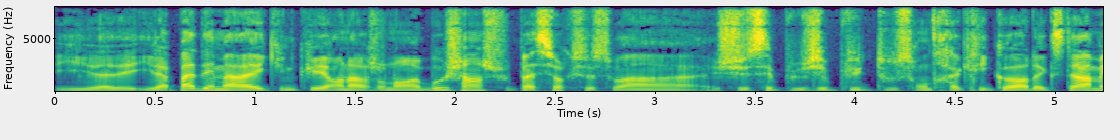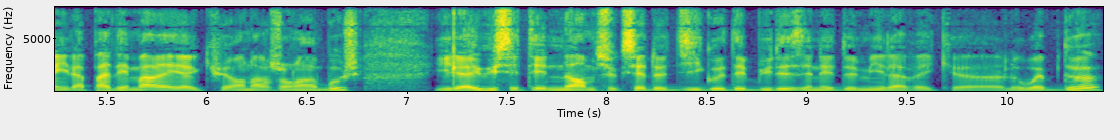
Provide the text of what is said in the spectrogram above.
il, a, il a pas démarré avec une cuillère en argent dans la bouche. Hein. Je suis pas sûr que ce soit, je sais plus, j'ai plus tout son track record, etc. Mais il a pas démarré avec cuillère en argent dans la bouche. Il a eu cet énorme succès de Dig au début des années 2000 avec euh, le Web 2.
